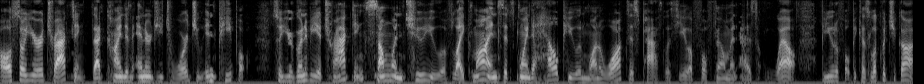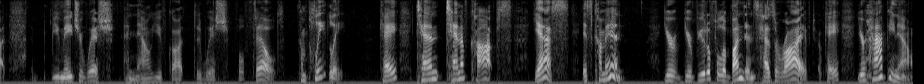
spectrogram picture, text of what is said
Also, you're attracting that kind of energy towards you in people. So you're going to be attracting someone to you of like minds that's going to help you and want to walk this path with you of fulfillment as well. Beautiful, because look what you got. You made your wish, and now you've got the wish fulfilled completely. Okay, 10, 10 of cups. Yes, it's come in. Your, your beautiful abundance has arrived, okay? You're happy now.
